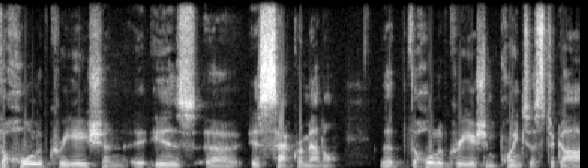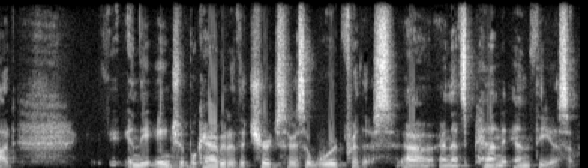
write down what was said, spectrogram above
the whole of creation is, uh, is sacramental. That the whole of creation points us to God. In the ancient vocabulary of the church, there's a word for this, uh, and that's panentheism.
